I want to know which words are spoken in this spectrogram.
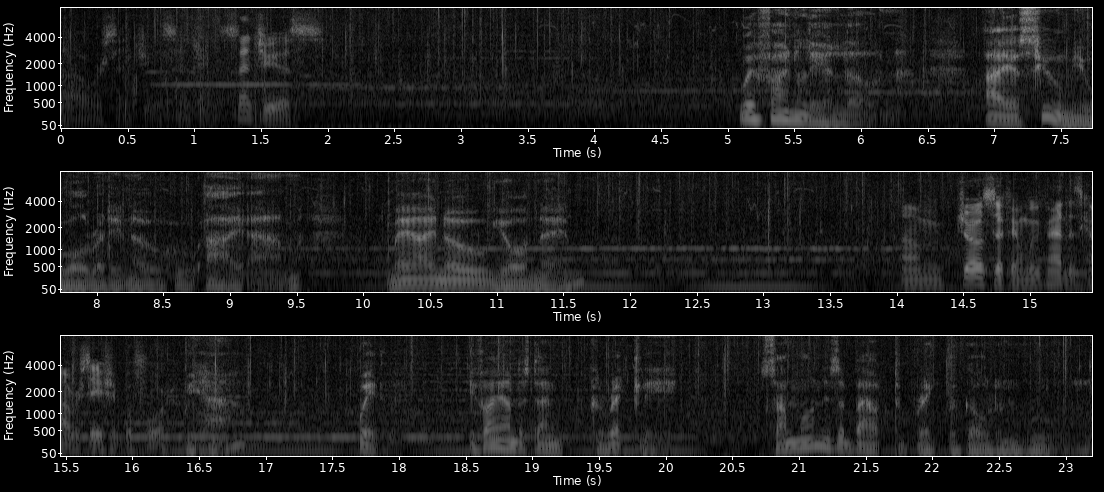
Uh, we're Sentius, Sentius, Sentius. We're finally alone. I assume you already know who I am. May I know your name? Um, Joseph, and we've had this conversation before. We have? Wait, if I understand correctly, someone is about to break the Golden Rule,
